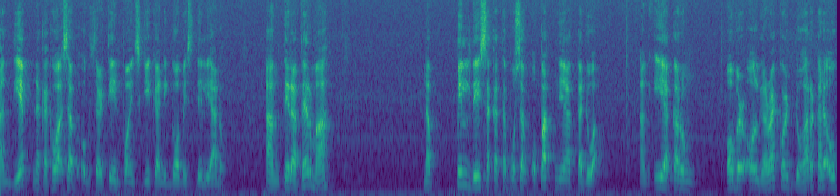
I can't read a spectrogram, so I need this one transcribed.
Ang Dieppe nakakuha sab og 13 points gikan ni Gomez Diliano. Ang Tira Ferma na pildi sa katapusang upat niya kadua. Ang iya karong overall nga record duha ra kadaog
